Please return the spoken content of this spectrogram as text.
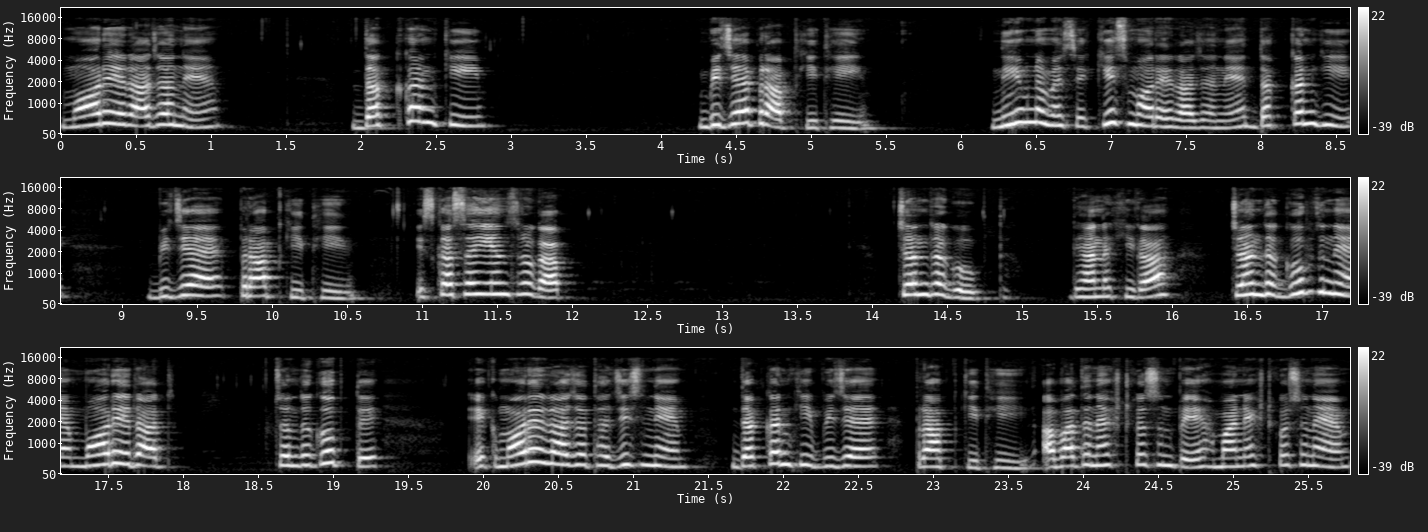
मौर्य राजा ने दक्कन की विजय प्राप्त की थी? निम्न में से किस मौर्य राजा ने दक्कन की विजय प्राप्त की थी? इसका सही आंसर होगा, चंद्रगुप्त। ध्यान रखिएगा, चंद्रगुप्त ने मौर्य राज चंद्रगुप्त एक मौर्य राजा था जिसने दक्कन की विजय प्राप्त की थी। अब आते नेक्स्ट क्वेश्चन पे। हमारा नेक्स्ट क्वेश्चन है,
